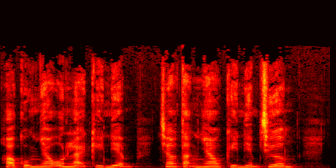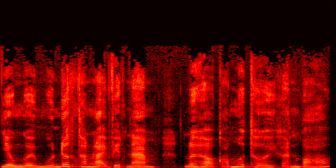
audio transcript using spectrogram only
họ cùng nhau ôn lại kỷ niệm, trao tặng nhau kỷ niệm trương. Nhiều người muốn được thăm lại Việt Nam, nơi họ có một thời gắn bó.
